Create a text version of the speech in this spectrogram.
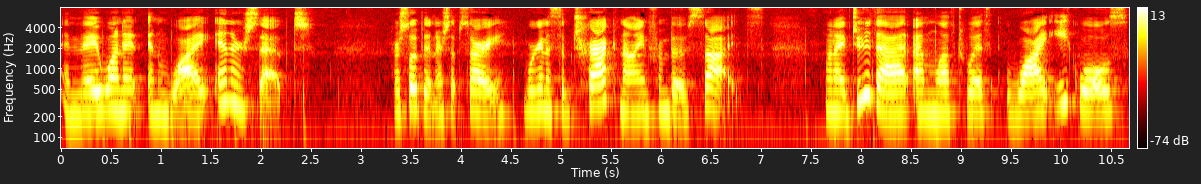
and they want it in y-intercept, or slope intercept, sorry, we're going to subtract 9 from both sides. When I do that, I'm left with y equals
